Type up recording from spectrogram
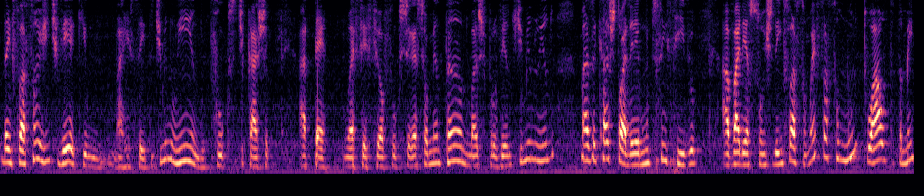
da inflação, a gente vê aqui uma receita diminuindo, fluxo de caixa até no FFO o fluxo estivesse aumentando, mas os proventos diminuindo, mas aquela história é muito sensível a variações da inflação. Uma inflação muito alta também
